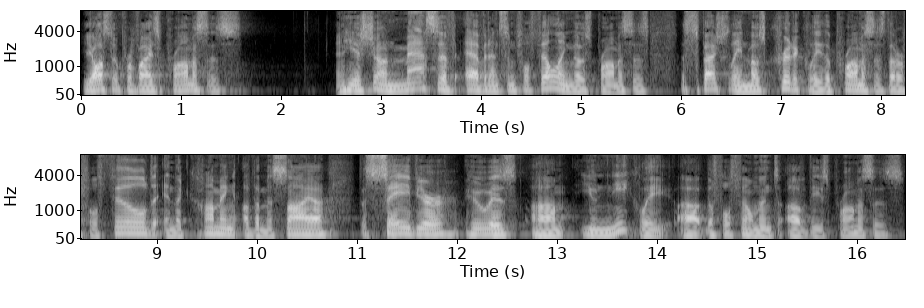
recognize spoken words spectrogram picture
He also provides promises. And he has shown massive evidence in fulfilling those promises, especially and most critically, the promises that are fulfilled in the coming of the Messiah, the Savior, who is um, uniquely uh, the fulfillment of these promises.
